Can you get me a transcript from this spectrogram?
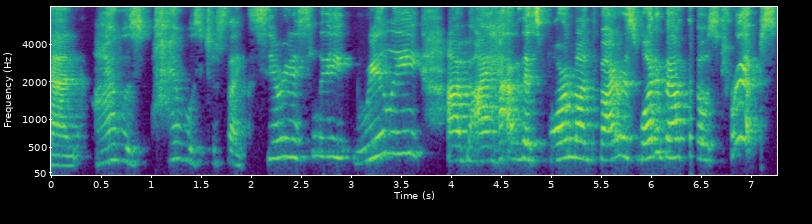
and i was i was just like seriously? Really? Um, i have this four month virus? What about those trips?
